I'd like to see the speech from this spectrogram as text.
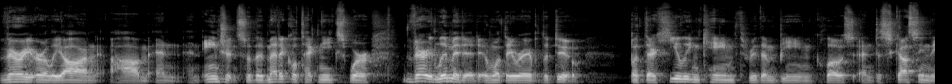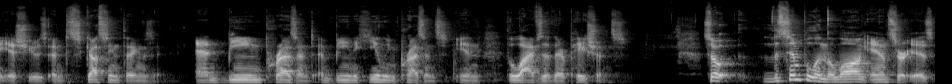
very early on um, and, and ancient, so the medical techniques were very limited in what they were able to do. But their healing came through them being close and discussing the issues and discussing things and being present and being a healing presence in the lives of their patients. So, the simple and the long answer is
